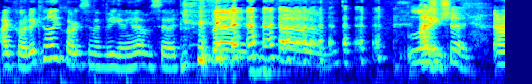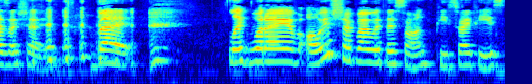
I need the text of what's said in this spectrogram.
I quoted Kelly Clarkson at the beginning of the episode, but um, like, As you should. as I should. but like what I have always struck by with this song, piece by piece,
